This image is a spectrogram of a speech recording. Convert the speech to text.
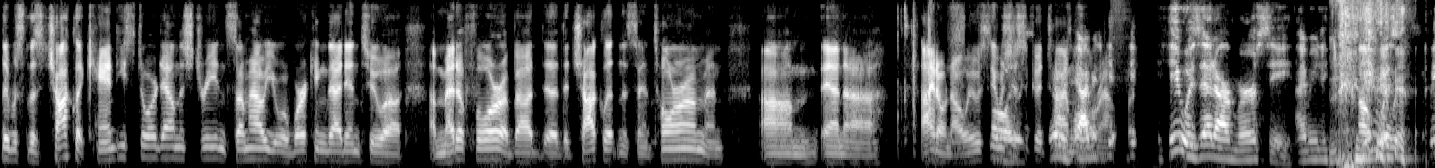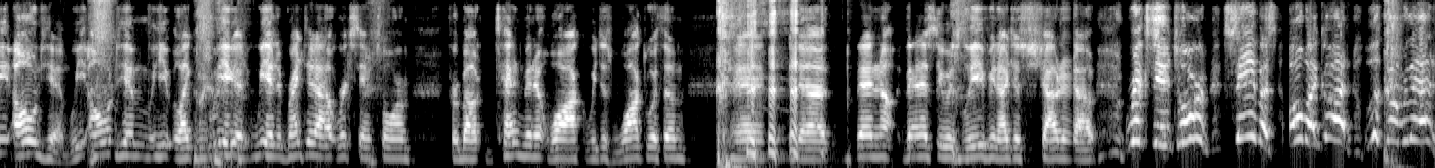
there was this chocolate candy store down the street, and somehow you were working that into a, a metaphor about the, the chocolate and the Santorum, and um, and uh, I don't know. It was it was oh, just a good time was, all I mean, around. He, he, was at our mercy. I mean, he was, we owned him. We owned him. He like we had, we had rented out Rick Santorum for about ten minute walk. We just walked with him, and uh, then, uh, then as he was leaving, I just shouted out, "Rick Santorum, save us! Oh my God, look over there!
